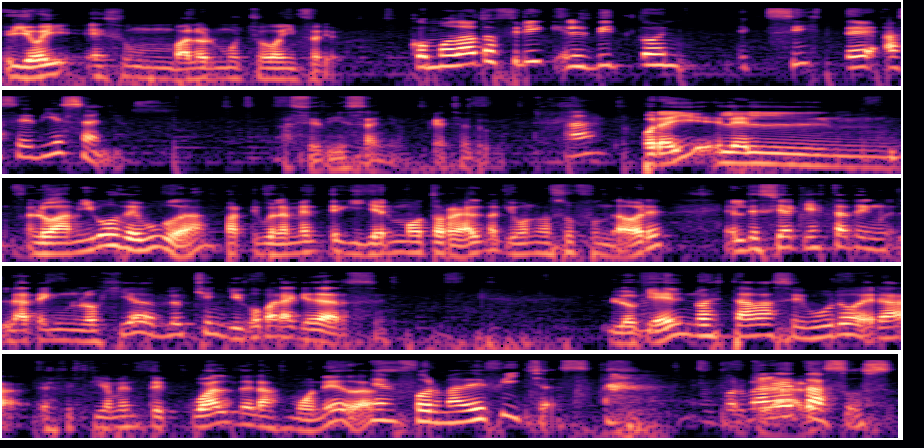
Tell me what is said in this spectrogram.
Y hoy es un valor mucho inferior, Como dato freak, el Bitcoin existe hace 10 años. Hace 10 años, ¿cachai tú? ¿ah? Por ahí el- el- los amigos de Buda, particularmente Guillermo Torrealba, que es uno de sus fundadores, él decía que esta la tecnología de blockchain llegó para quedarse. Lo que él no estaba seguro era efectivamente cuál de las monedas, En forma de fichas. En forma de tazos.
